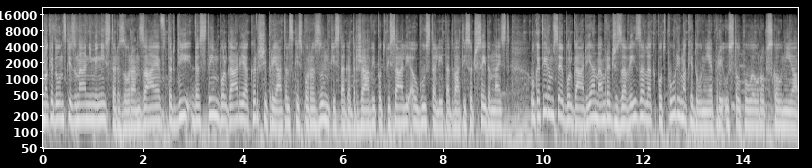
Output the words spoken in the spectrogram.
Makedonski zunani minister Zoran Zaev trdi, da s tem Bolgarija krši prijateljski sporazum, ki sta ga državi podpisali avgusta leta 2017, v katerem se je Bolgarija namreč zavezala k podpori Makedonije pri vstopu v Evropsko unijo.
